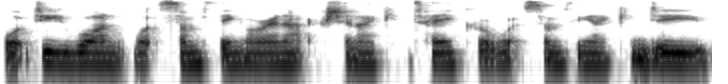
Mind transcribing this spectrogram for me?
What do you want? What's something or an action I can take or what's something I can do?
